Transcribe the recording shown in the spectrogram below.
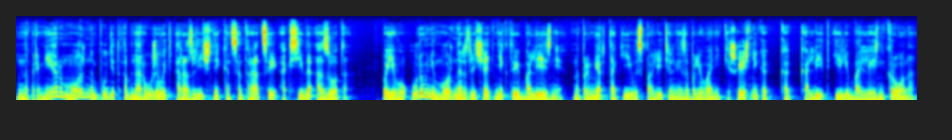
Например, можно будет обнаруживать различные концентрации оксида азота – по его уровню можно различать некоторые болезни, например, такие воспалительные заболевания кишечника, как колит или болезнь Крона.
